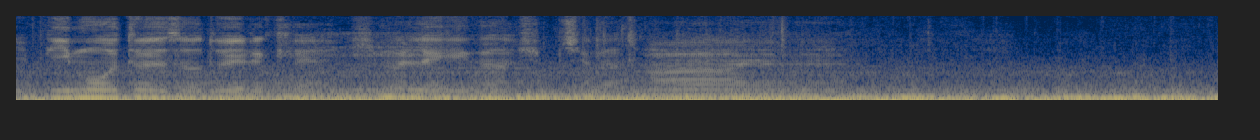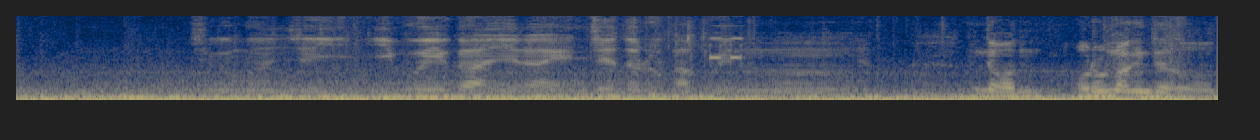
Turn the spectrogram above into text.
이 B 모드에서도 이렇게 힘을 내기가 쉽지가 않아요. 아, 예. 지금은 이제 EV가 아니라 엔진으로 가고 있는 음. 근데 어, 오르막인데도 좀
